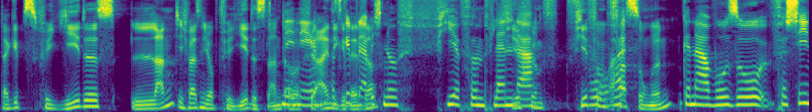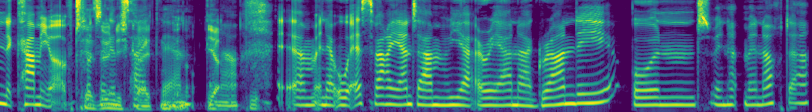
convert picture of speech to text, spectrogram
Da gibt's für jedes Land, ich weiß nicht, ob für jedes Land, Nee, aber nee, für einige es gibt, Länder, glaube ich, nur vier, fünf Länder. vier, fünf, vier, fünf Fassungen. Genau, wo so verschiedene Cameo-Auftritte gezeigt Persönlichkeiten, werden. genau. Ja. Ähm, in der US-Variante haben wir Ariana Grande und wen hatten wir noch da?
